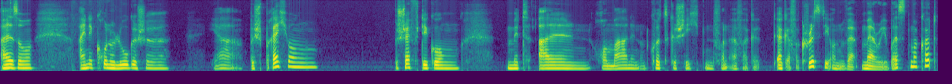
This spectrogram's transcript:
Also eine chronologische ja, Besprechung, Beschäftigung mit allen Romanen und Kurzgeschichten von Agatha Christie und Mary Westmacott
